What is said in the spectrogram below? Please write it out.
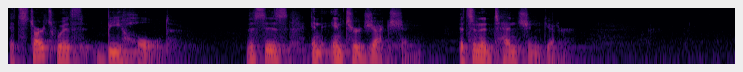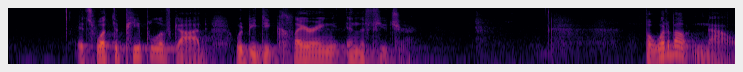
It starts with behold. This is an interjection, it's an attention getter. It's what the people of God would be declaring in the future. But what about now?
